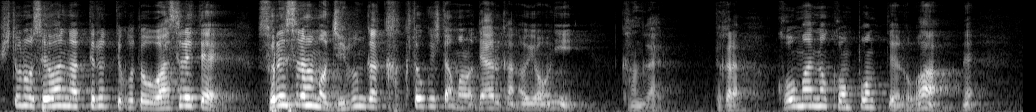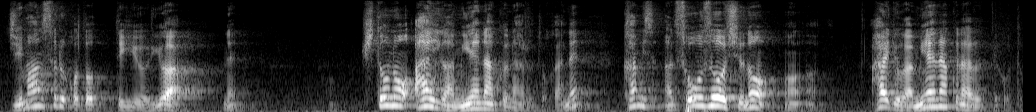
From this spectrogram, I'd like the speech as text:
人の世話になってるってことを忘れてそれすらも自分が獲得したものであるかのように考える。だから高慢の根本っていうのはね自慢することっていうよりはね人の愛が見えなくなるとかね神創造主の配慮が見えなくなるってこと。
